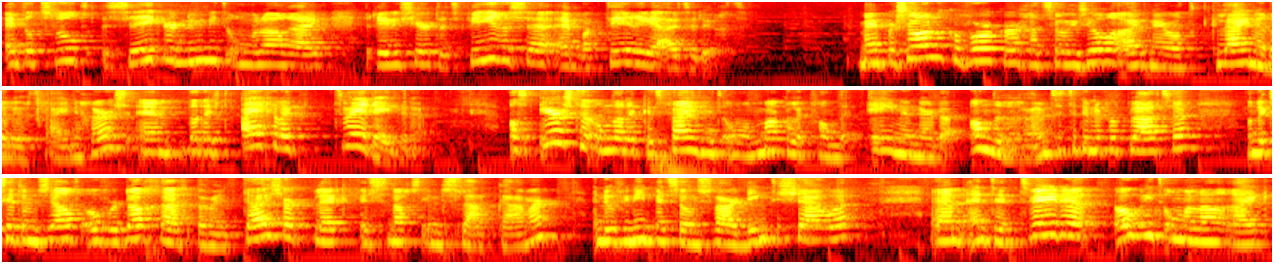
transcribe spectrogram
En tot slot, zeker nu niet onbelangrijk, reduceert het virussen en bacteriën uit de lucht. Mijn persoonlijke voorkeur gaat sowieso wel uit naar wat kleinere luchtreinigers en dat heeft eigenlijk twee redenen. Als eerste omdat ik het fijn vind om hem makkelijk van de ene naar de andere ruimte te kunnen verplaatsen. Want ik zet hem zelf overdag graag bij mijn thuiswerkplek en s'nachts in de slaapkamer. En dan hoef je niet met zo'n zwaar ding te sjouwen. Um, en ten tweede, ook niet onbelangrijk,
